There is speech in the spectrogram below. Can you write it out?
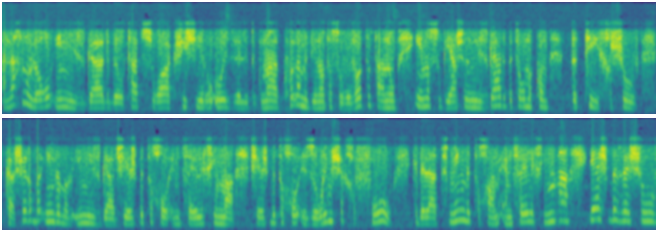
אנחנו לא רואים מסגד באותה צורה כפי שיראו את זה, לדוגמה, כל המדינות הסובבות אותנו עם הסוגיה של מסגד בתור מקום דתי חשוב. כאשר באים ומראים מסגד שיש בתוכו אמצעי לחימה, שיש בתוכו אזורים שחפרו כדי להטמין בתוכם אמצעי לחימה, יש בזה שוב,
